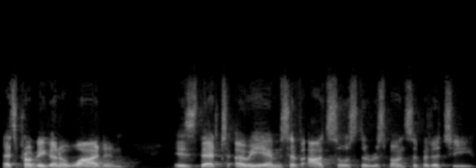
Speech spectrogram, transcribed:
that's probably going to widen. Is that OEMs have outsourced the responsibility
